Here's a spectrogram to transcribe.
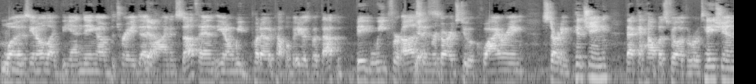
Mhm. was you know like the ending of the trade deadline and stuff, and you know we put out a couple videos about that. But big week for us Yes. in regards to acquiring starting pitching that can help us fill out the rotation.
